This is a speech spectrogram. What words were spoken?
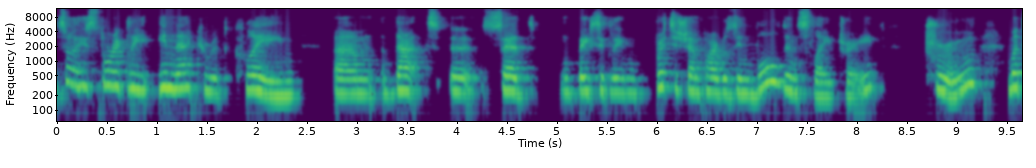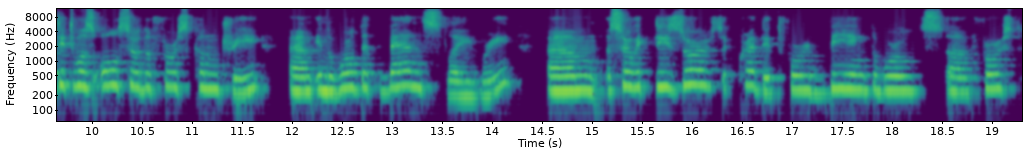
so historically inaccurate claim that uh, said basically British Empire was involved in slave trade, true, but it was also the first country um, in the world that banned slavery. Um, so it deserves a credit for being the world's uh, first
